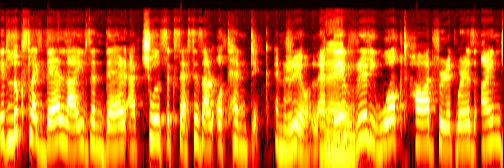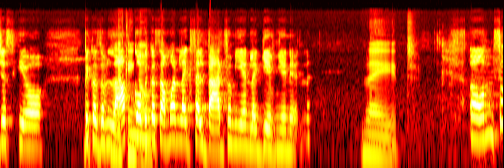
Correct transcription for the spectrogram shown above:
it looks like their lives and their actual successes are authentic and real. And they've really worked hard for it. Whereas I'm just here because of luck or because someone like felt bad for me and like gave me an in. Right. Um, so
